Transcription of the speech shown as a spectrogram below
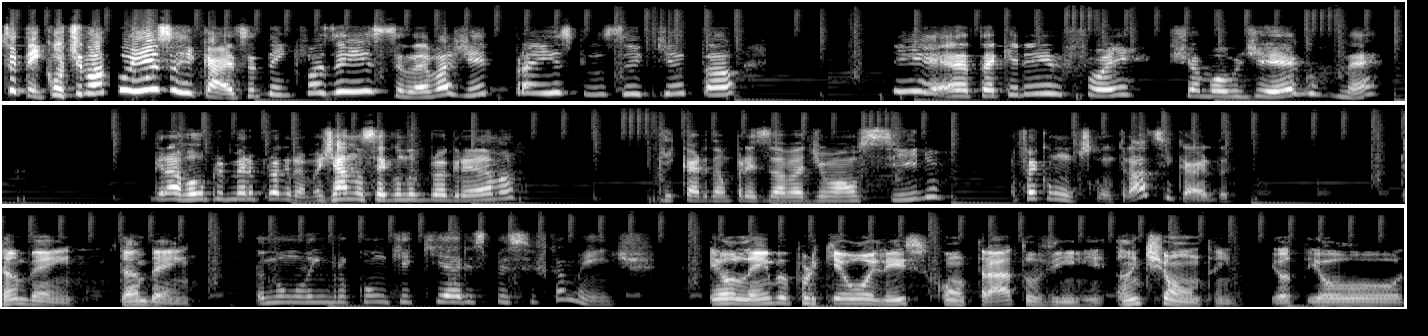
Você tem que continuar com isso, Ricardo. Você tem que fazer isso. Você leva jeito pra isso, que não sei o que e tal. E até que ele foi, chamou o Diego, né? Gravou o primeiro programa. Já no segundo programa, Ricardão precisava de um auxílio. Foi com os contratos, Ricardo? Também, também. Eu não lembro com o que, que era especificamente. Eu lembro porque eu olhei esse contrato, Vini, anteontem. Eu, eu,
